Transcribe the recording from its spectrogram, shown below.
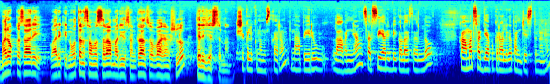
మరొక్కసారి వారికి నూతన సంవత్సర మరియు సంక్రాంతి శుభాకాంక్షలు తెలియజేస్తున్నాను. ప్రేక్షకులకు నమస్కారం. నా పేరు లావణ్య. సర్సియారెడ్డి కళాశాలలో కామర్స్ అధ్యాపకురాలుగా పనిచేస్తున్నాను.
